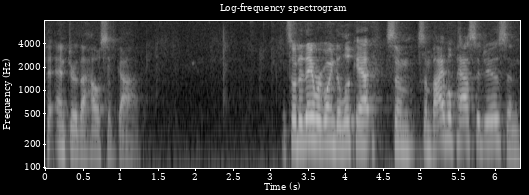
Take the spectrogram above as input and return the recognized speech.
to enter the house of God. And so today we're going to look at some, some Bible passages and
